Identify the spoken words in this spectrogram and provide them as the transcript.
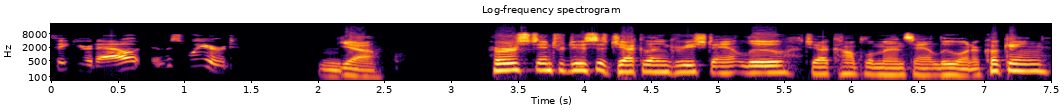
figure it out. It was weird. Mm. Yeah. Hearst introduces Jacqueline Langrish to Aunt Lou. Jack compliments Aunt Lou on her cooking.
